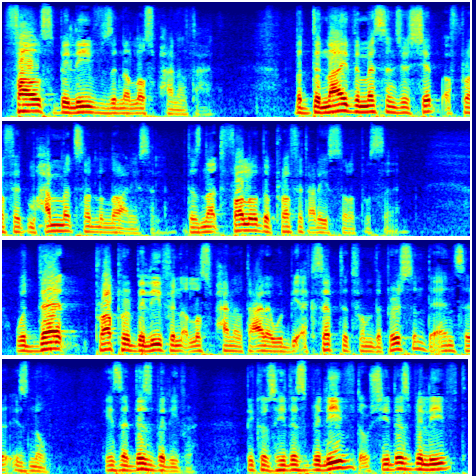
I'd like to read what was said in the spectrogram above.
false beliefs in Allah subhanahu wa ta'ala, but deny the messengership of Prophet Muhammad sallallahu alayhi wa sallam, does not follow the Prophet alayhi salatu wasalam, would that proper belief in Allah subhanahu wa ta'ala would be accepted from the person? The answer is no. He's a disbeliever. Because he disbelieved or she disbelieved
